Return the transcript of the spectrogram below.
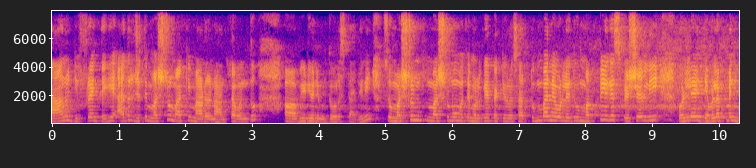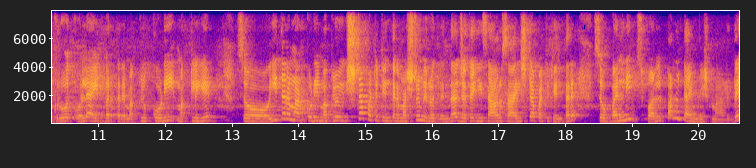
ನಾನು ಡಿಫ್ರೆಂಟಾಗಿ ಅದ್ರ ಜೊತೆ ಮಶ್ರೂಮ್ ಹಾಕಿ ಮಾಡೋಣ ಅಂತ ಒಂದು ವಿಡಿಯೋ ನಿಮಗೆ ತೋರಿಸ್ತಾ ಇದ್ದೀನಿ. ಸೊ ಮಶ್ರೂಮ್ ಮಶ್ರೂಮು ಮತ್ತು ಮೊಳಕೆ ಕಟ್ಟಿರೋ ಸಾರು ತುಂಬಾ ಒಳ್ಳೆಯದು ಮಕ್ಕಳಿಗೆ ಸ್ಪೆಷಲಿ ಒಳ್ಳೆ ಡೆವಲಪ್ಮೆಂಟ್ ಗ್ರೋತ್ ಒಳ್ಳೆ ಐಟ್ ಬರ್ತಾರೆ ಮಕ್ಕಳು ಕೊಡಿ ಮಕ್ಕಳಿಗೆ ಸೊ ಈ ಥರ ಮಾಡಿಕೊಡಿ. ಮಕ್ಕಳು ಇಷ್ಟಪಟ್ಟು ತಿಂತಾರೆ. ಮಶ್ರೂಮ್ ಇರೋದ್ರಿಂದ ಜೊತೆಗೆ ಸಾರು ಸಹ ಇಷ್ಟಪಟ್ಟು ತಿಂತಾರೆ. ಸೊ ಬನ್ನಿ, ಸ್ವಲ್ಪನೂ ಟೈಮ್ ವೇಸ್ಟ್ ಮಾಡಿದೆ.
